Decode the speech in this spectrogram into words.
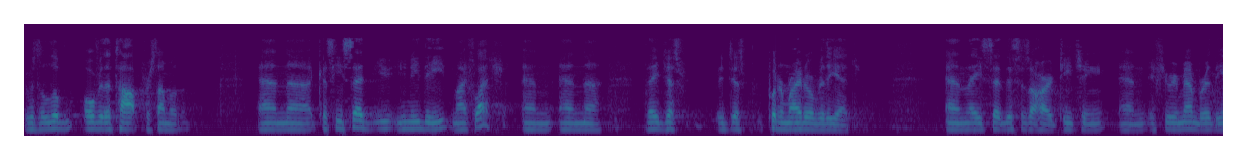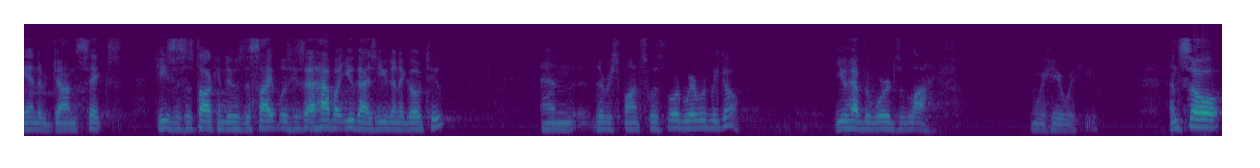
it was a little over the top for some of them and because uh, he said you, you need to eat my flesh, and and uh, they just it just put him right over the edge, and they said this is a hard teaching. And if you remember at the end of John six, Jesus is talking to his disciples. He said, "How about you guys? Are you going to go too?" And the response was, "Lord, where would we go? You have the words of life, and we're here with you." And so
